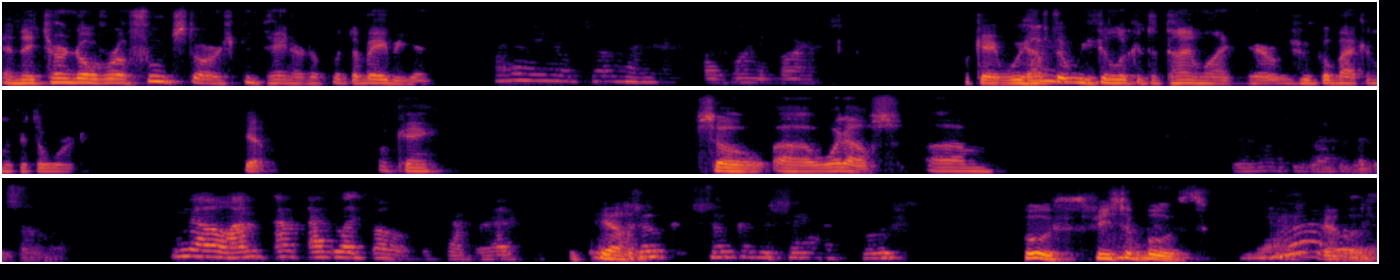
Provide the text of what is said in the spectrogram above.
and they turned over a food storage container to put the baby in. I don't even know Johan was born in March. Okay, we have to, we can look at the timeline here. We should go back and look at the word. Yeah, okay. So, uh, what else? Um, No, I'm, I'm, I've let go of December. That's, yeah, Sukkah, Sukkah the same as Bruce. Booth, Feast of Booths, yeah. Yeah.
